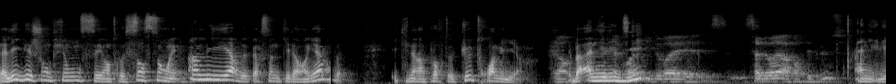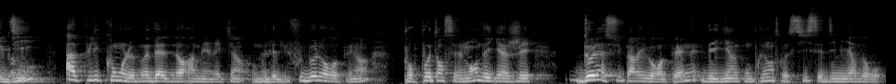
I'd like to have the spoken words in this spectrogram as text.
La Ligue des Champions, c'est entre 500 et 1 milliard de personnes qui la regardent et qui ne rapporte que 3 milliards. Alors, bah, dit, ça devrait rapporter plus. Agnelli dit, appliquons le modèle nord-américain au modèle du football européen pour potentiellement dégager de la Super Ligue européenne des gains compris entre 6 et 10 milliards d'euros.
